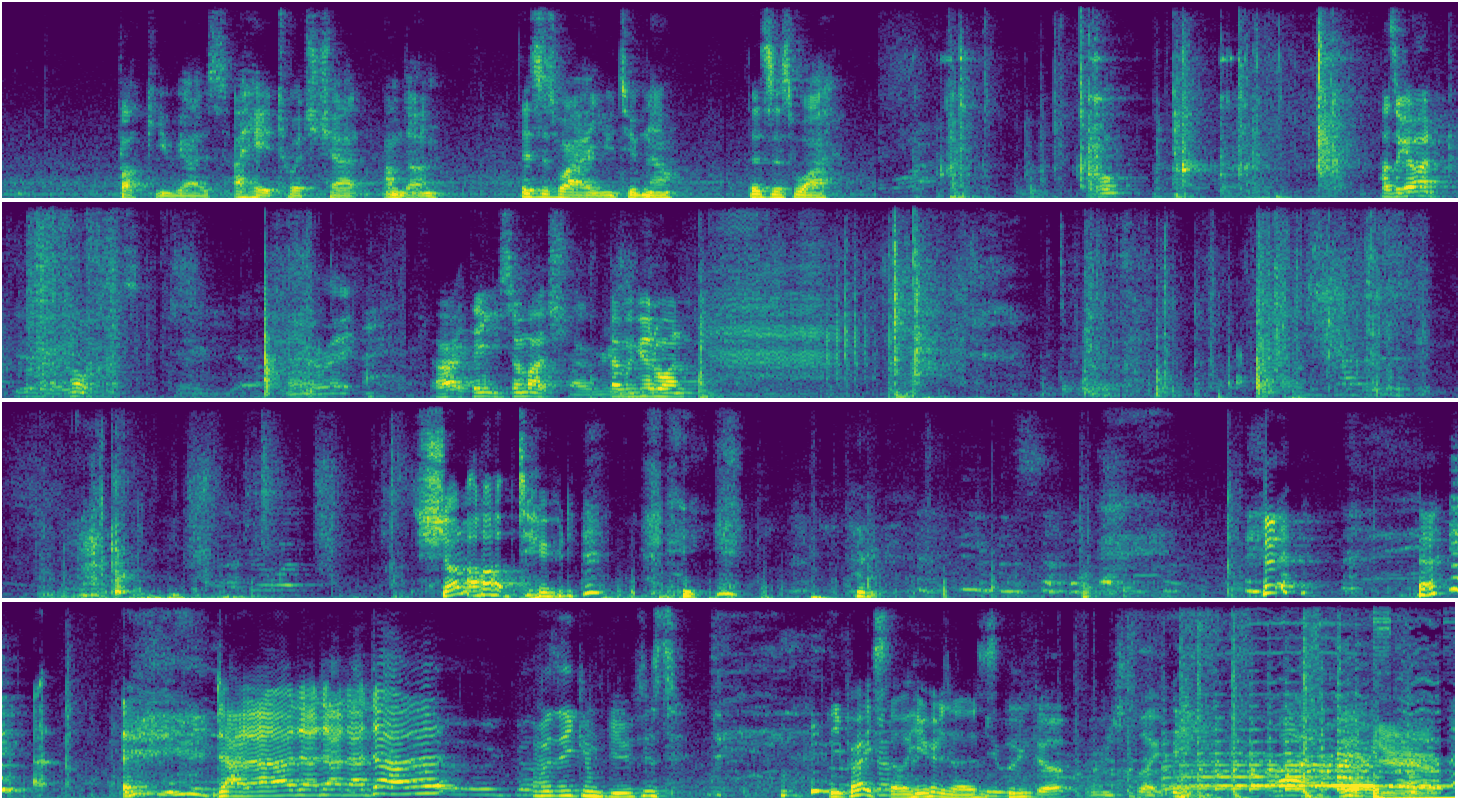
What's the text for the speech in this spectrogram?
Fuck you guys. I hate Twitch chat. I'm done. This is why I YouTube now. This is why. Oh. How's it going? Oh. All right. All right. Thank you so much. Have a good one. Shut up, dude. da da da da da da. Was he confused? he probably still hears us. He looked up and was just like, ah, Yeah.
